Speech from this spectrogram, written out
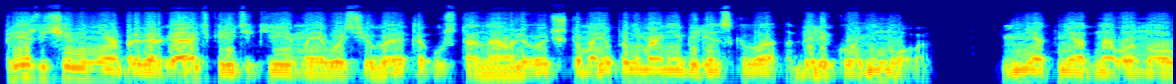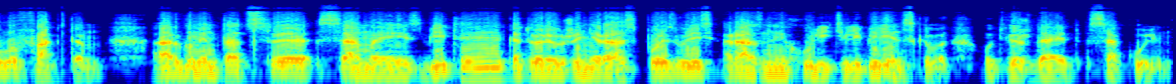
Прежде чем меня опровергать, критики моего силуэта устанавливают, что мое понимание Белинского далеко не ново. нет ни одного нового факта, а аргументация самая избитая, которой уже не раз пользовались разные хулители Белинского, утверждает Сакулин.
